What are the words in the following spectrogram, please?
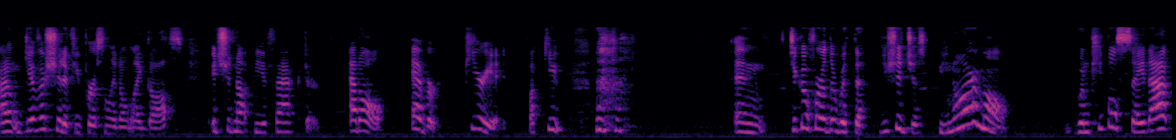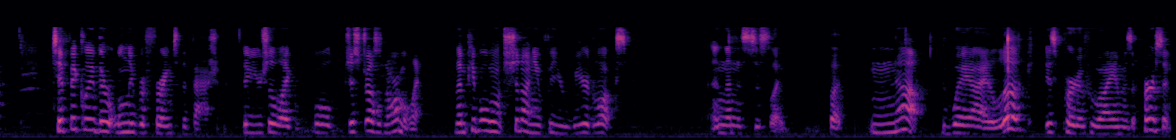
I don't give a shit if you personally don't like goths. It should not be a factor. At all. Ever. Period. Fuck you. and to go further with the, you should just be normal. When people say that, typically they're only referring to the fashion. They're usually like, well, just dress normally. Then people won't shit on you for your weird looks. And then it's just like, but no, the way I look is part of who I am as a person.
